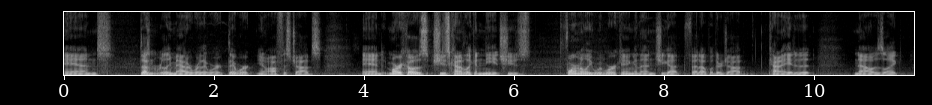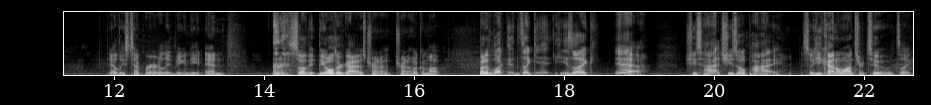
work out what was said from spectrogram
and doesn't really matter where they work. They work you know office jobs, and Moriko's she's kind of like a NEET. She's formerly working and then she got fed up with her job, kind of hated it. Now is like at least temporarily being a NEET. And so the the older guy was trying to trying to hook him up, but it looked it's like he's like yeah, she's hot, she's opie. So he kind of wants her too. It's like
